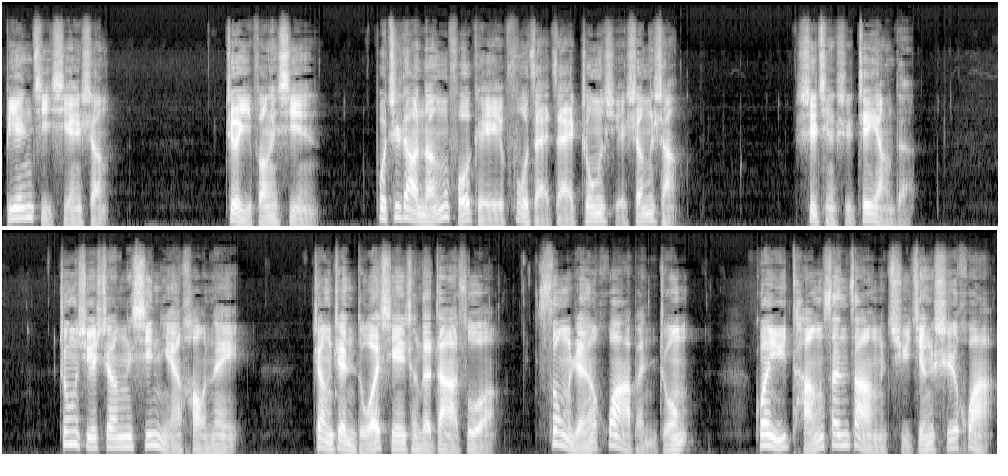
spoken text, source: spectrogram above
编辑先生。这一封信，不知道能否给附载在中学生上。事情是这样的：中学生新年号内，郑振铎先生的大作《宋人话本》中，关于唐三藏取经诗画。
